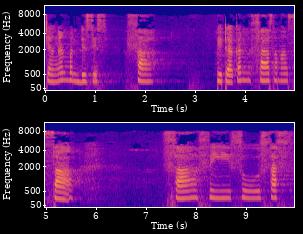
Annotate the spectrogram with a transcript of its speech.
Jangan mendesis sa. Bedakan sa sama sa. Safi susas.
